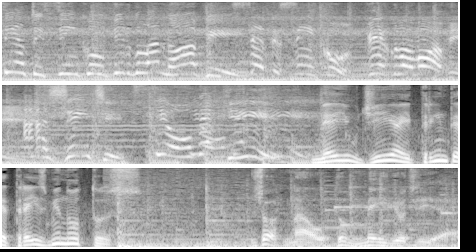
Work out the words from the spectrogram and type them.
105,9. 105,9. A gente se ouve aqui. Meio-dia e 33 minutos. Jornal do Meio-Dia.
